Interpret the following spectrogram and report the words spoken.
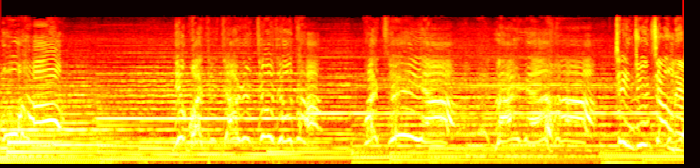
不好，你快去叫人救救他！快去呀！来人啊！禁军将领，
